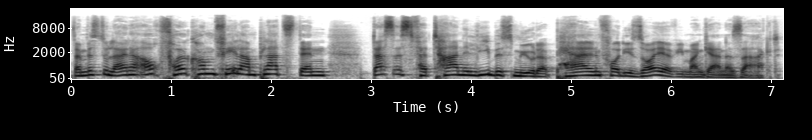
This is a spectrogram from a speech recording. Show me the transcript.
Dann bist du leider auch vollkommen fehl am Platz, denn das ist vertane Liebesmühe oder Perlen vor die Säue, wie man gerne sagt.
